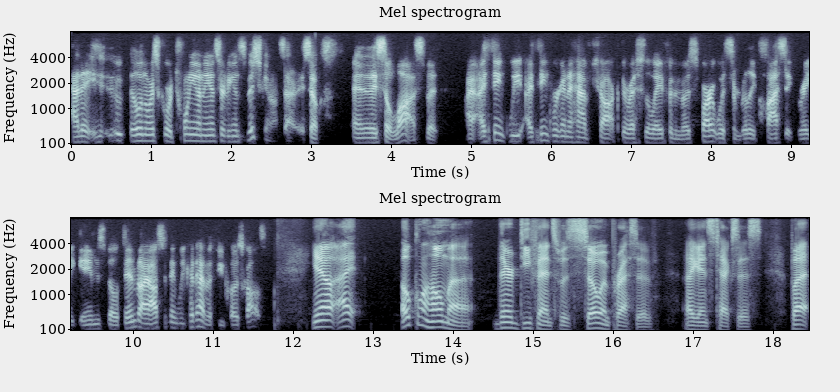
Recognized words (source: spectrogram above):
had a Illinois scored 20 unanswered against Michigan on Saturday. So and they still lost, but I, I think we I think we're going to have chalk the rest of the way for the most part with some really classic great games built in. But I also think we could have a few close calls. You know, I Oklahoma their defense was so impressive against Texas, but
